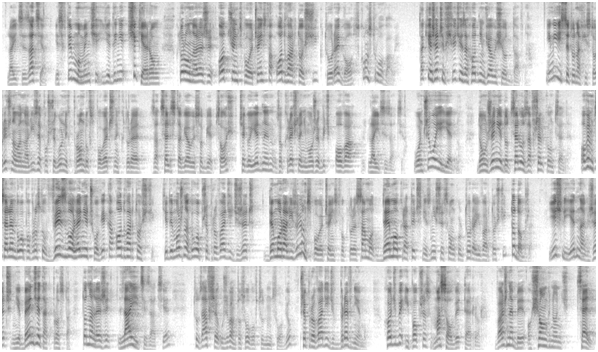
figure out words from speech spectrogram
Laicyzacja jest w tym momencie jedynie siekierą, którą należy odciąć społeczeństwa od wartości, które go skonstruowały. Takie rzeczy w świecie zachodnim działy się od dawna. Nie miejsce tu na historyczną analizę poszczególnych prądów społecznych, które za cel stawiały sobie coś, czego jednym z określeń może być owa laicyzacja. Łączyło je jedno dążenie do celu za wszelką cenę. Owym celem było po prostu wyzwolenie człowieka od wartości. Kiedy można było przeprowadzić rzecz demoralizując społeczeństwo, które samo demokratycznie zniszczy swą kulturę i wartości, to dobrze. Jeśli jednak rzecz nie będzie tak prosta, to należy laicyzację, tu zawsze używam to słowo w cudzysłowie, przeprowadzić wbrew niemu, choćby i poprzez masowy terror. Ważne, by osiągnąć cel.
